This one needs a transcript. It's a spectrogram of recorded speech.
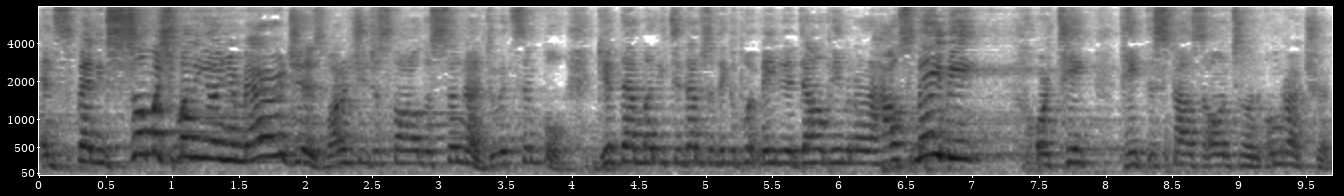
and spending so much money on your marriages, why don't you just follow the sunnah? Do it simple. Give that money to them so they can put maybe a down payment on a house, maybe. Or take, take the spouse onto an umrah trip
